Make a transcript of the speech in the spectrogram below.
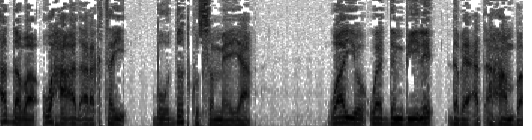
haddaba waxa aad aragtay buu dadku sameeyaa. Waayo waa dembiile dabeecad ahaanba.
